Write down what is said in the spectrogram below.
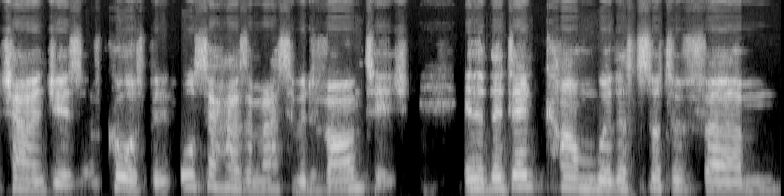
challenges, of course, but it also has a massive advantage in that they don't come with a sort of um,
